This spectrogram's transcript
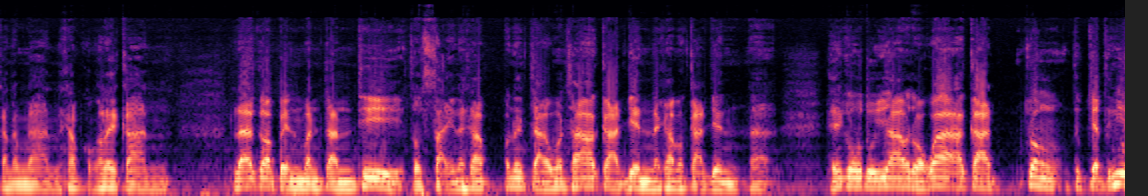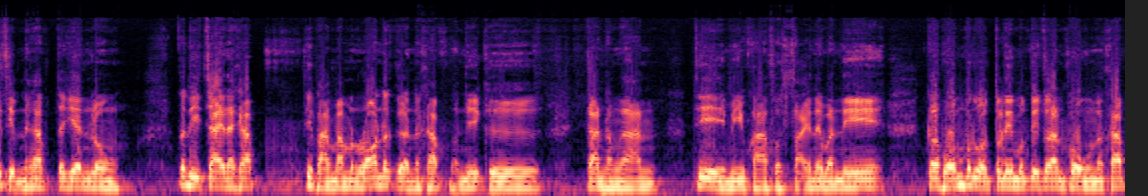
การทำงานนะครับของข้าราชการ และก็เป็นวันจันทร์ที่สดใสนะครับเพราะเนื่องจากวันเช้าอากาศเย็นนะครับ อากาศเย็นนะเห็นกรมอุตุนิยามบอกว่าอากาศช่วง 17ถึง20 นะครับ จะเย็นลงก็ดีใจนะครับ ที่ผ่านมามันร้อนเหลือเกินนะครับวันนี้คือการทำงานที่มีความสดใสในวันนี้ กระผมพลตรวจตรีมนตรีจรันพงศ์นะครับ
